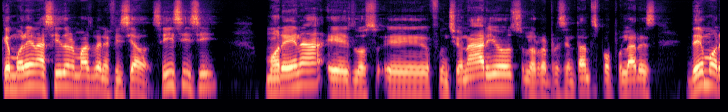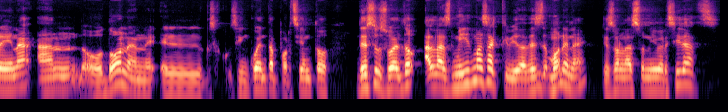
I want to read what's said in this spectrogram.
que Morena ha sido el más beneficiado. Sí, sí, sí. Morena, eh, los eh, funcionarios, los representantes populares de Morena donan el 50% de su sueldo a las mismas actividades de Morena, que son las universidades,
